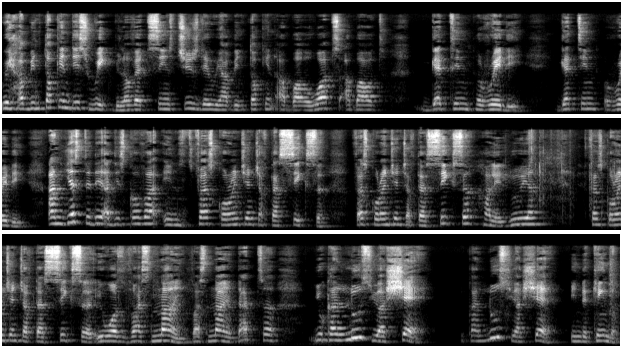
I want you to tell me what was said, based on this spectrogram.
We have been talking this week, beloved, since Tuesday, we have been talking about what? About getting ready. Getting ready. And yesterday I discovered in First Corinthians chapter 6. First Corinthians chapter 6, hallelujah. First Corinthians chapter 6, uh, it was verse 9. Verse 9 that uh, you can lose your share. You can lose your share in the kingdom.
